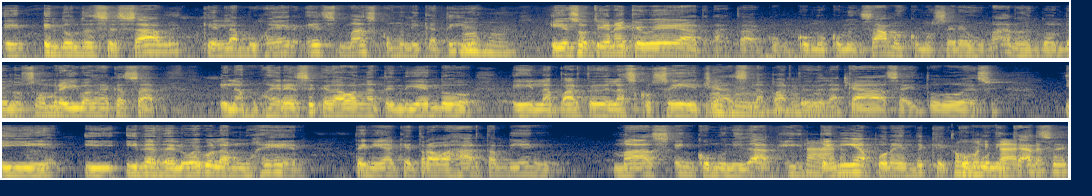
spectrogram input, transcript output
en donde se sabe que la mujer es más comunicativa. Y eso tiene que ver hasta con cómo comenzamos como seres humanos, en donde los hombres iban a cazar y las mujeres se quedaban atendiendo eh, la parte de las cosechas, la parte de la casa y todo eso. Y, y, desde luego la mujer tenía que trabajar también más en comunidad y tenía por ende que comunicarse,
